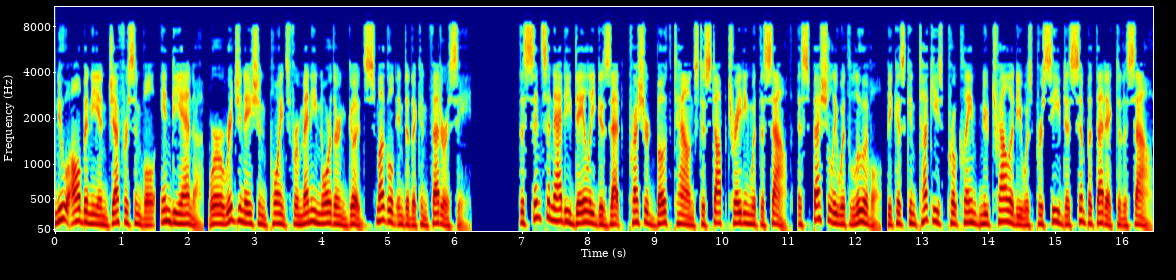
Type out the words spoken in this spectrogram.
New Albany and Jeffersonville, Indiana, were origination points for many Northern goods smuggled into the Confederacy. The Cincinnati Daily Gazette pressured both towns to stop trading with the South, especially with Louisville, because Kentucky's proclaimed neutrality was perceived as sympathetic to the South.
